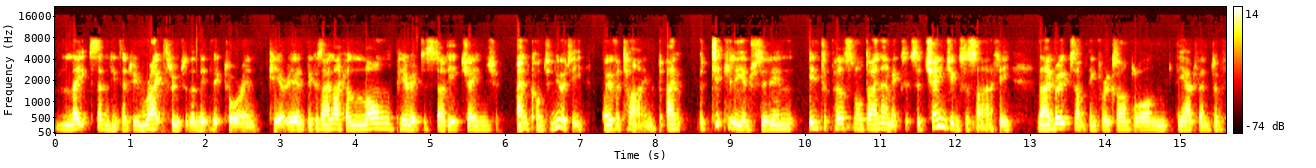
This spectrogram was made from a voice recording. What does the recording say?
late 17th century right through to the mid Victorian period because I like a long period to study change and continuity over time. I'm particularly interested in interpersonal dynamics. It's a changing society. And I wrote something, for example, on the advent of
